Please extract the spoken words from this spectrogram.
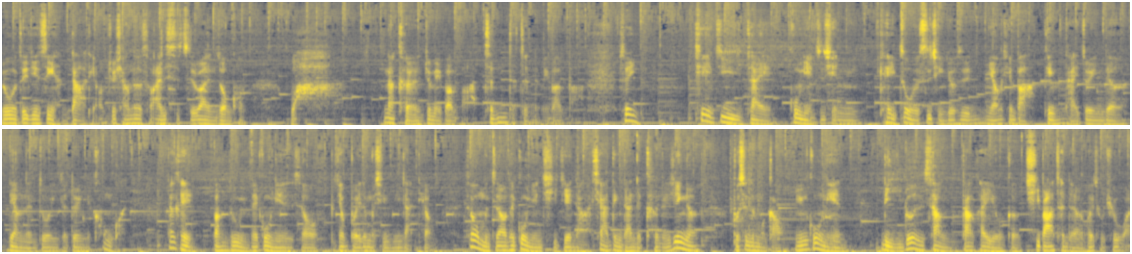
如果这件事情很大条，就像那时候安史之乱的状况，哇，那可能就没办法，真的真的没办法。所以切记在过年之前，可以做的事情就是你要先把平台对应的量能做一个对应的控管，那可以帮助你在过年的时候比较不会这么心惊胆跳。所以我们知道在过年期间啊，下订单的可能性呢不是这么高，因为过年。理论上大概有个七八成的人会出去玩，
